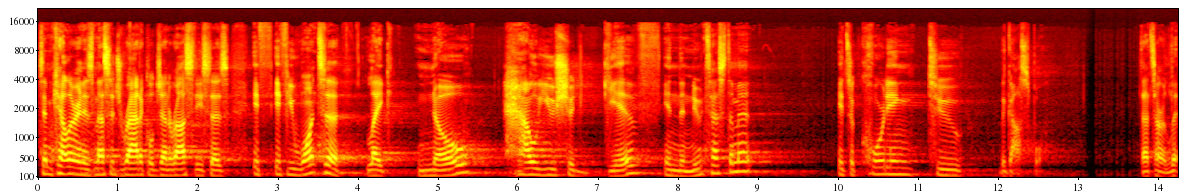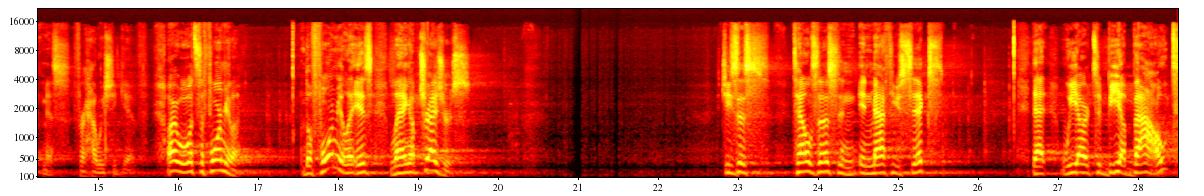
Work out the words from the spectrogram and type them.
Tim Keller, in his message Radical Generosity, says if, if you want to like know how you should give in the New Testament, it's according to the gospel. That's our litmus for how we should give. All right, well, what's the formula? The formula is laying up treasures. Jesus tells us in, in Matthew 6 that we are to be about,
